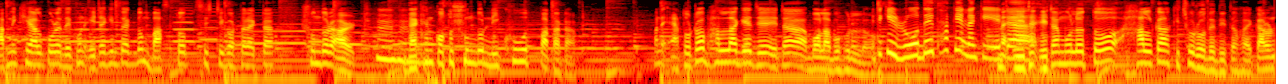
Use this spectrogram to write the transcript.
আপনি খেয়াল করে দেখুন এটা কিন্তু একদম বাস্তব সৃষ্টিকর্তার একটা সুন্দর আর্ট। দেখেন কত সুন্দর নিখুঁত পাতাটা। মানে এতটাও ভালো লাগে যে এটা বলা বহুল্য। এটা কি রোদে থাকে নাকি এটা এটা এটা মূলত হালকা কিছু রোদে দিতে হয় কারণ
